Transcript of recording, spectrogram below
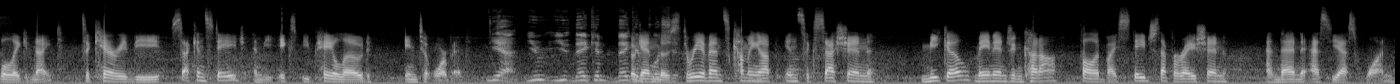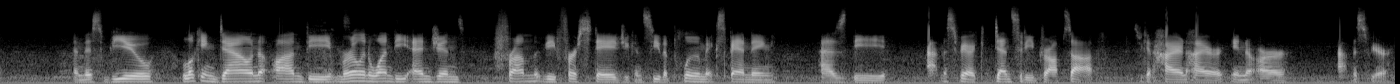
will ignite to carry the second stage and the IXPE payload into orbit. Yeah, you, you, they can, they So can again, those it. three events coming up in succession: MECO main engine cutoff, followed by stage separation, and then SES1. And this view, looking down on the Merlin 1D engines from the first stage, you can see the plume expanding as the atmospheric density drops off. So we get higher and higher in our atmosphere.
